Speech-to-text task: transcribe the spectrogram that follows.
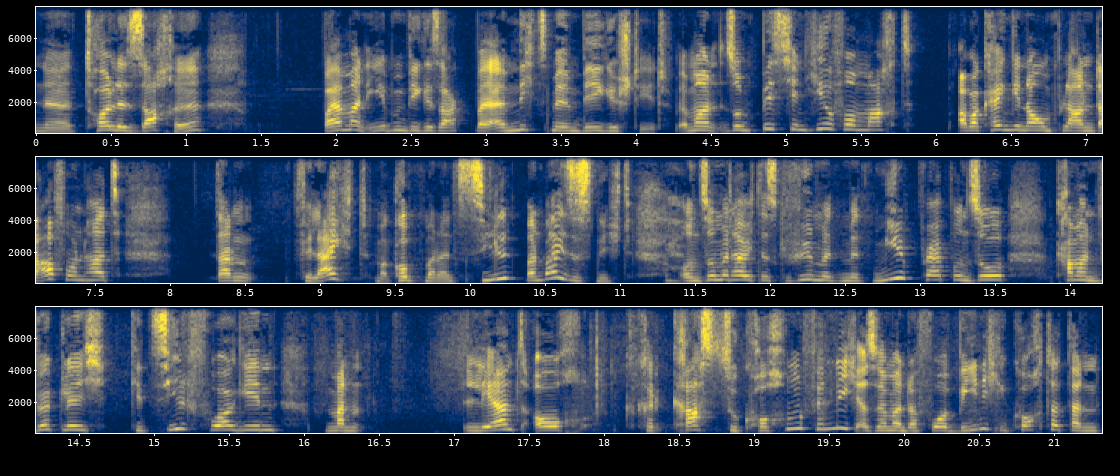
eine tolle Sache weil man eben, wie gesagt, weil einem nichts mehr im Wege steht. Wenn man so ein bisschen hiervon macht, aber keinen genauen Plan davon hat, dann vielleicht man kommt man ans Ziel, man weiß es nicht. Und somit habe ich das Gefühl, mit, mit Meal Prep und so kann man wirklich gezielt vorgehen. Man lernt auch krass zu kochen, finde ich. Also wenn man davor wenig gekocht hat, dann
